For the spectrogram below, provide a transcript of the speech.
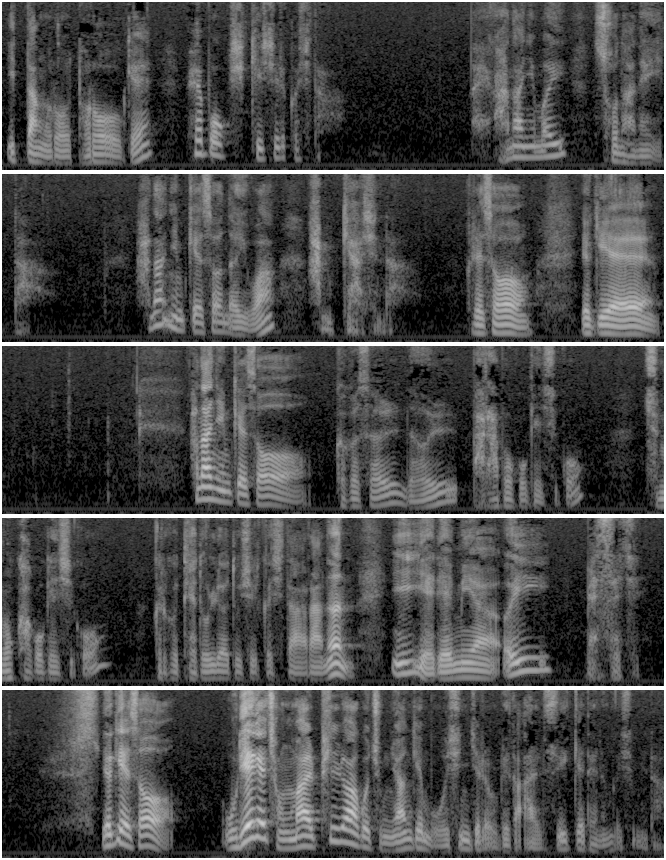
이 땅으로 돌아오게 회복시키실 것이다. 너희가 하나님의 손 안에 있다. 하나님께서 너희와 함께 하신다. 그래서 여기에 하나님께서 그것을 늘 바라보고 계시고 주목하고 계시고 그리고 되돌려 두실 것이다라는 이 예레미야의 메시지. 여기에서 우리에게 정말 필요하고 중요한 게 무엇인지를 우리가 알 수 있게 되는 것입니다.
